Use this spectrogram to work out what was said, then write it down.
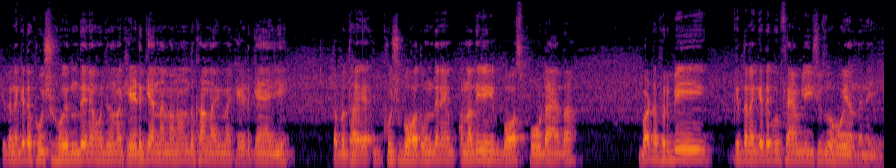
ਕਿਤੇ ਨਾ ਕਿਤੇ ਖੁਸ਼ ਹੋ ਜਾਂਦੇ ਨੇ ਉਹ, ਜਦੋਂ ਮੈਂ ਖੇਡ ਕੇ ਆਉਂਦਾ, ਮੈਂ ਉਹਨਾਂ ਨੂੰ ਦਿਖਾਉਂਦਾ ਵੀ ਮੈਂ ਖੇਡ ਕੇ ਆਇਆ ਜੀ। ਤਾਂ ਬਥਾ ਖੁਸ਼ ਬਹੁਤ ਹੁੰਦੇ ਨੇ, ਉਹਨਾਂ ਦੀ ਬਹੁਤ ਸਪੋਰਟ ਆਇਆ ਤਾਂ ਬਟ ਫਿਰ ਵੀ ਕਿਤੇ ਨਾ ਕਿਤੇ ਕੋਈ ਫੈਮਿਲੀ ਇਸ਼ੂਜ਼ ਹੋ ਜਾਂਦੇ ਨੇ ਜੀ।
